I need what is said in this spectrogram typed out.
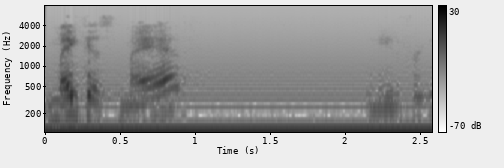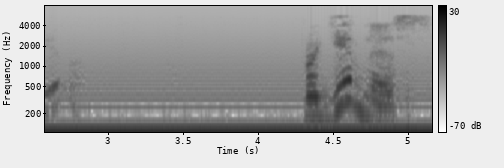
make us mad. We need to forgive them. Forgiveness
